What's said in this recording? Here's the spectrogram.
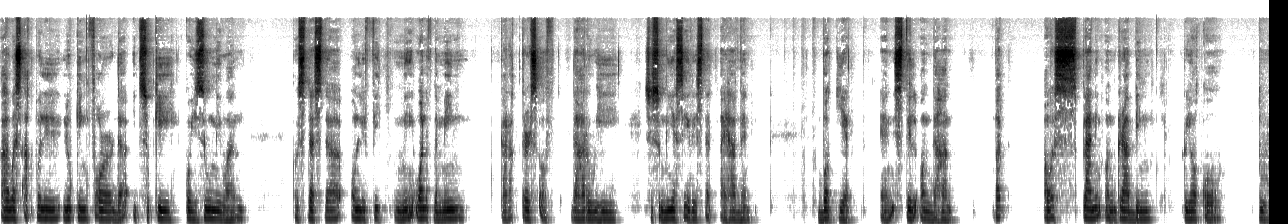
I was actually looking for the Itsuki Koizumi one because that's the only fit me one of the main characters of the Haruhi Suzumiya series that I haven't bought yet and still on the hunt. But I was planning on grabbing Ryoko too.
